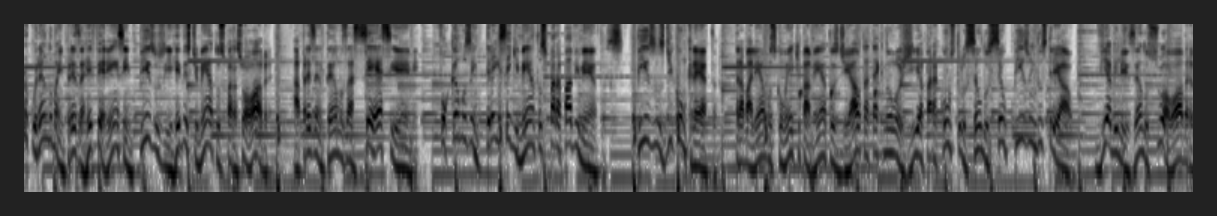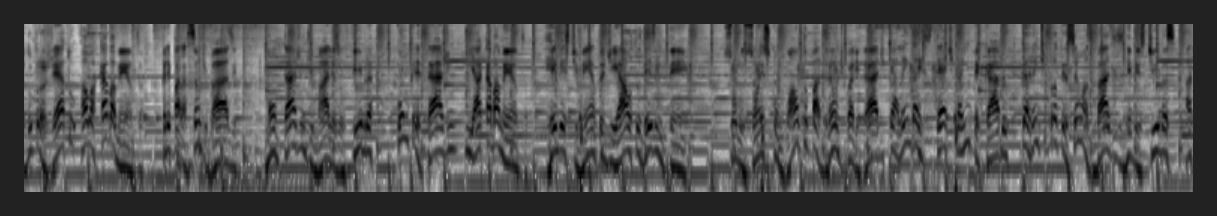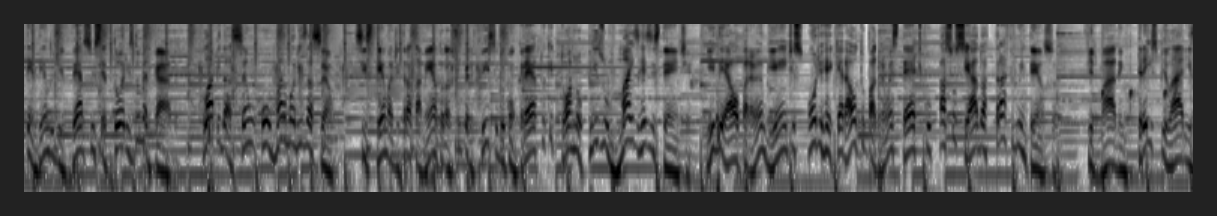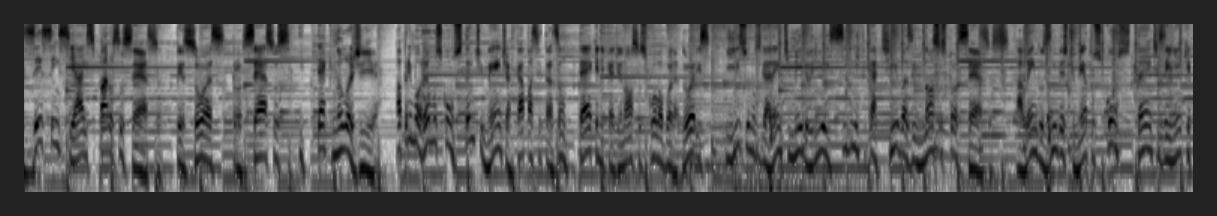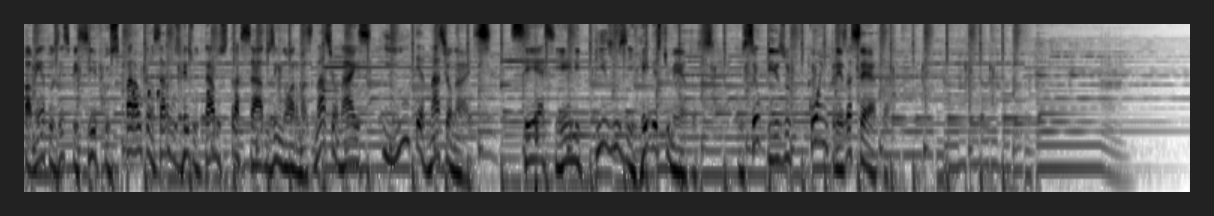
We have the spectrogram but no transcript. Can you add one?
procurando uma empresa referência em pisos e revestimentos para sua obra? Apresentamos a CSM. Focamos em três segmentos para pavimentos. Pisos de concreto. Trabalhamos com equipamentos de alta tecnologia para a construção do seu piso industrial, viabilizando sua obra do projeto ao acabamento. Preparação de base, montagem de malhas ou fibra, concretagem e acabamento. Revestimento de alto desempenho Soluções com alto padrão de qualidade que, além da estética impecável, garante proteção às bases revestidas, atendendo diversos setores do mercado. Lapidação ou marmorização. Sistema de tratamento da superfície do concreto que torna o piso mais resistente. Ideal para ambientes onde requer alto padrão estético associado a tráfego intenso firmada em três pilares essenciais para o sucesso: pessoas, processos e tecnologia. Aprimoramos constantemente a capacitação técnica de nossos colaboradores e isso nos garante melhorias significativas em nossos processos, além dos investimentos constantes em equipamentos específicos para alcançarmos resultados traçados em normas nacionais e internacionais. CSM Pisos e Revestimentos. O seu piso com a empresa certa.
